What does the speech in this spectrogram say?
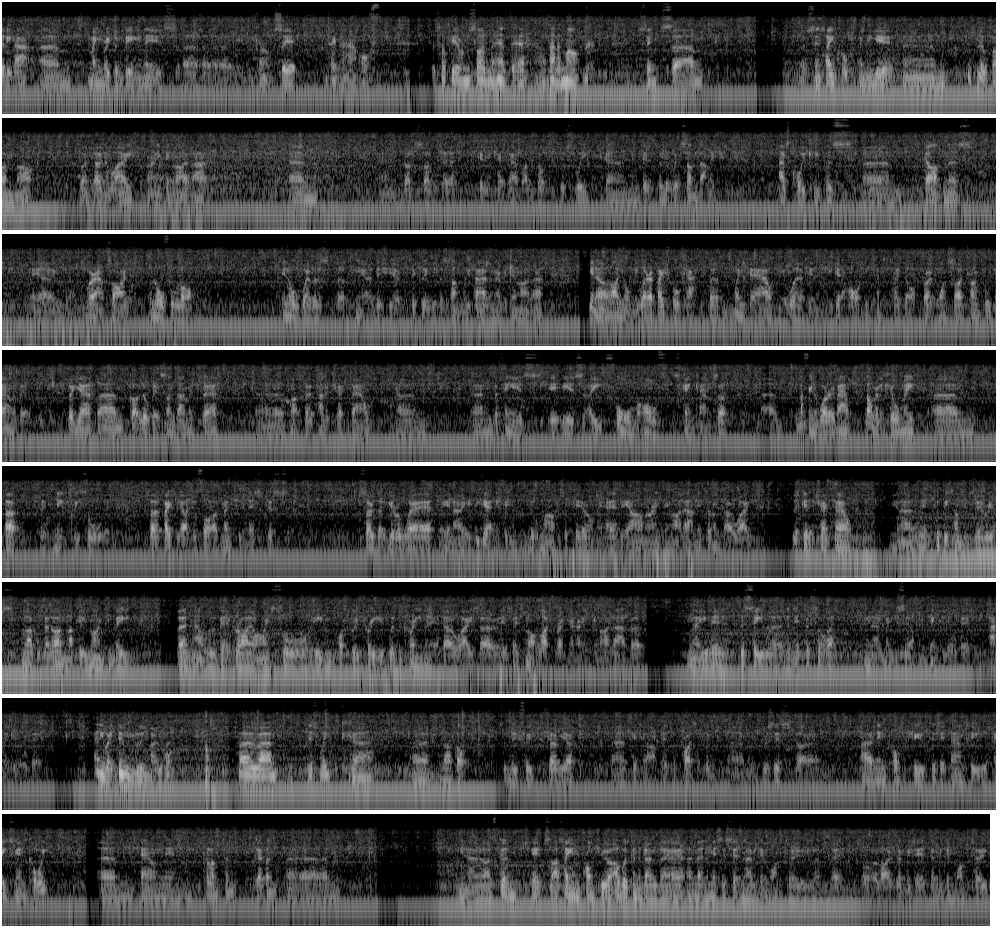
Silly hat. Um, main reason being is uh, you can't see it. Take the hat off. Just up here on the side of my head there, I've had a mark since um, since April in the year. Um, just a little tiny mark, won't going away or anything like that. Um, and I decided to get it checked out by the doctor this week and it's a little bit sun damage. As koi keepers, um, gardeners, know, we're outside an awful lot in all weathers, but you know, this year particularly with the sun we've had and everything like that you know, I normally wear a baseball cap, but when you get out and you're working and you get hot, you tend to take it off, throw it to one side, try and cool down a bit. But yeah, um, got a little bit of sun damage there. Uh, like I said, had it checked out. Um, and the thing is, it is a form of skin cancer. Um, nothing to worry about, not going to kill me, um, but needs to be sorted. So basically, I just thought I'd mention this just so that you're aware, you know, if you get anything, little marks appear on the head, the arm or anything like that and it doesn't go away, just get it checked out. You know, it could be something serious. Like I said, I'm lucky, mine can be burnt out with a bit of dry ice or even possibly treated with the cream and it'll go away. So it's, it's not life-threatening or anything like that, but you know, you hear the C word and it just sort of, you know, make you sit up and think a little bit, and panic a little bit. Anyway, doom and gloom over. So um, this week uh, uh, I've got some new food to show you. Uh, pick it up, it's a price I couldn't um, resist. I had an impromptu visit down to ACM Koi um, down in Cullompton, Devon. Um, you know, I was going. It's I say impromptu. I was going to go there, and then the missus said no, we didn't want to, and then sort of like then we did, then we didn't want to.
